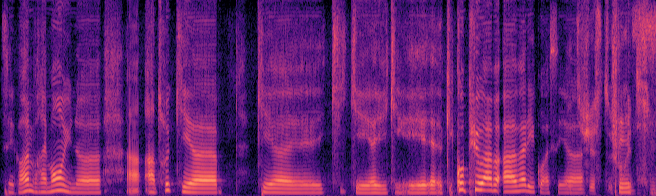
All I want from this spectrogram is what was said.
c'est quand même vraiment une, euh, un, un truc qui est, euh, qui est, euh, qui, qui est, qui est, qui est copieux à, à avaler, quoi. C'est, euh, Digeste, dit.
